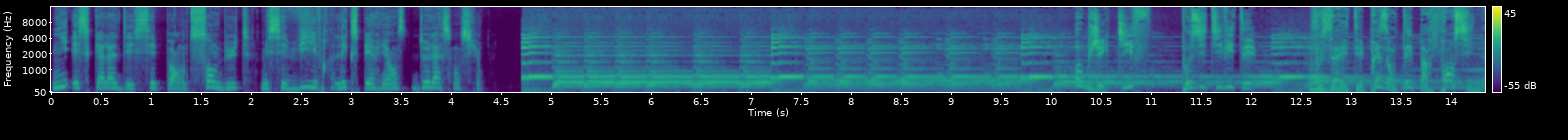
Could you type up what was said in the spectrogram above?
ni escalader ses pentes sans but, mais c'est vivre l'expérience de l'ascension. Objectif positivité vous a été présenté par Francine.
